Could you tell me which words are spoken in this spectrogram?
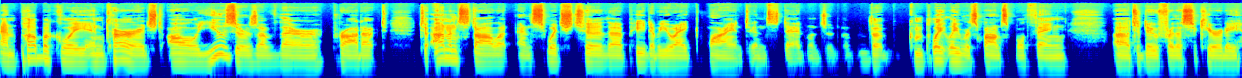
and publicly encouraged all users of their product to uninstall it and switch to the PWA client instead, which is the completely responsible thing uh, to do for the security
